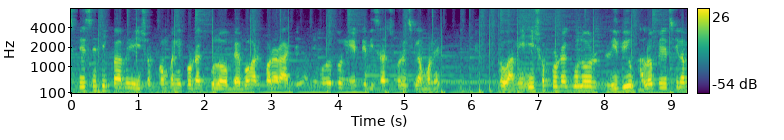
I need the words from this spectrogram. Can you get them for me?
স্পেসিফিক ভাবে এইসব কোম্পানির প্রোডাক্টগুলো ব্যবহার করার আগে আমি মূলত নেটে রিসার্চ করেছিলাম অনেক। তো আমি এইসব প্রোডাক্টগুলোর রিভিউ ভালো পেয়েছিলাম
